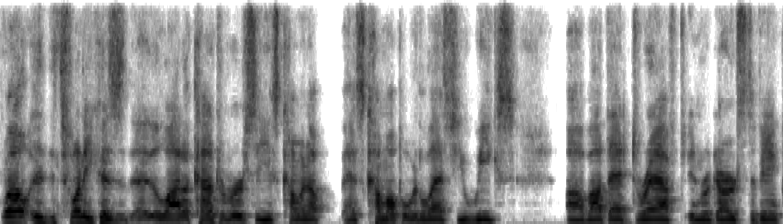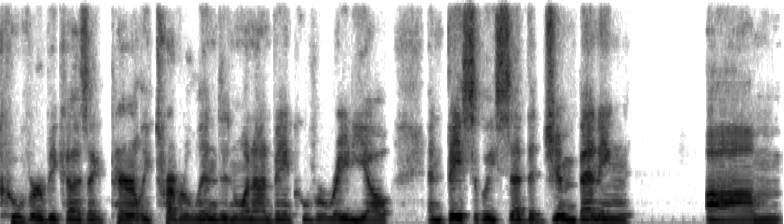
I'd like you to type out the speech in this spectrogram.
Well, it's funny because a lot of controversy is coming up has come up over the last few weeks about that draft in regards to Vancouver because apparently Trevor Linden went on Vancouver radio and basically said that Jim Benning, um,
